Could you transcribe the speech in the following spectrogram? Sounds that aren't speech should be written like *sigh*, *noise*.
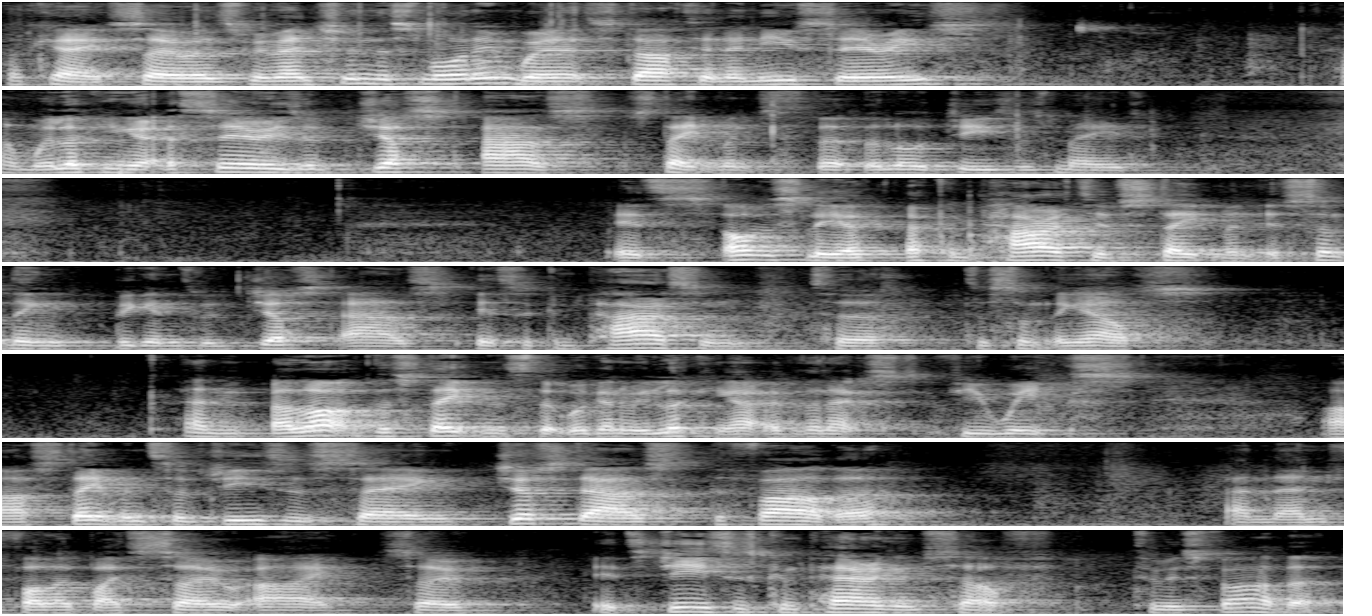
Okay, so as we mentioned this morning, we're starting a new series, and we're looking at a series of just as statements that the Lord Jesus made. It's obviously a, a comparative statement. If something begins with just as, it's a comparison to, to something else. And a lot of the statements that we're going to be looking at over the next few weeks are statements of Jesus saying, just as the Father, and then followed by so I. So it's Jesus comparing himself to his Father.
